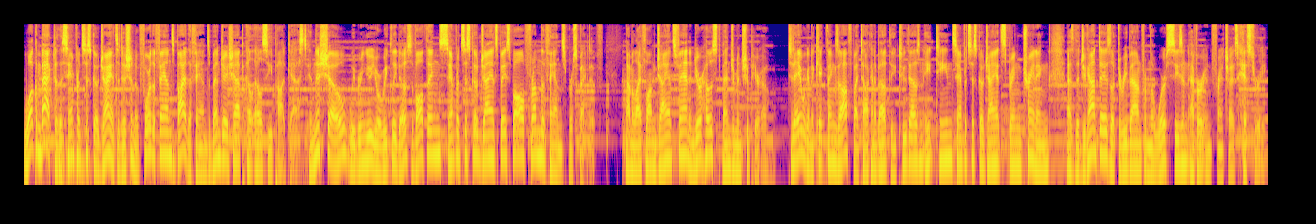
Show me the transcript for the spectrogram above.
Welcome back to the San Francisco Giants edition of For the Fans, by the Fans, Ben J. Shap LLC podcast. In this show, we bring you your weekly dose of all things San Francisco Giants baseball from the fans' perspective. I'm a lifelong Giants fan and your host, Benjamin Shapiro. Today, we're going to kick things off by talking about the 2018 San Francisco Giants spring training as the Gigantes look to rebound from the worst season ever in franchise history.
